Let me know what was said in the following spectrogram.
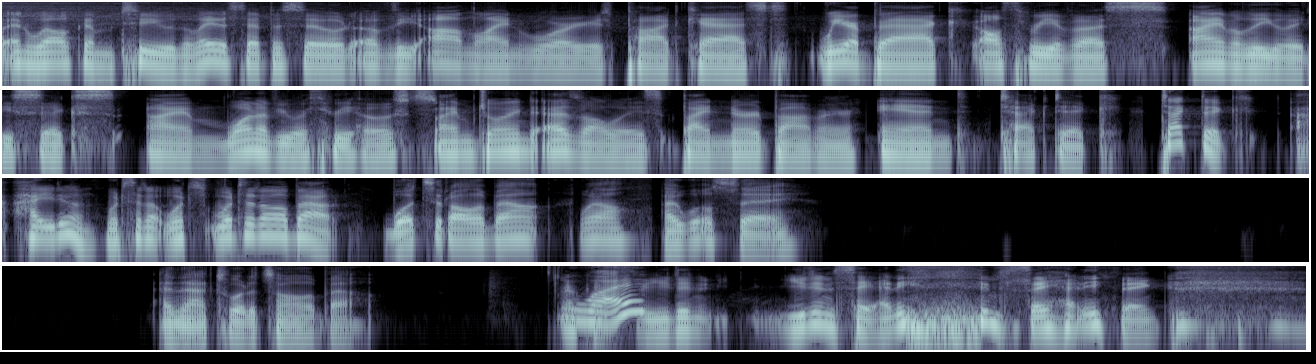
Hello and welcome to the latest episode of the Online Warriors podcast. We are back, all three of us. I am Illeagle 86. I am one of your three hosts. I'm joined, as always, by Nerdbomber and Techtic. Techtic, how you doing? What's it? What's what's it all about? What's it all about? Well, I will say. And that's what it's all about. Okay, What? So you didn't you didn't say any you didn't say anything.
